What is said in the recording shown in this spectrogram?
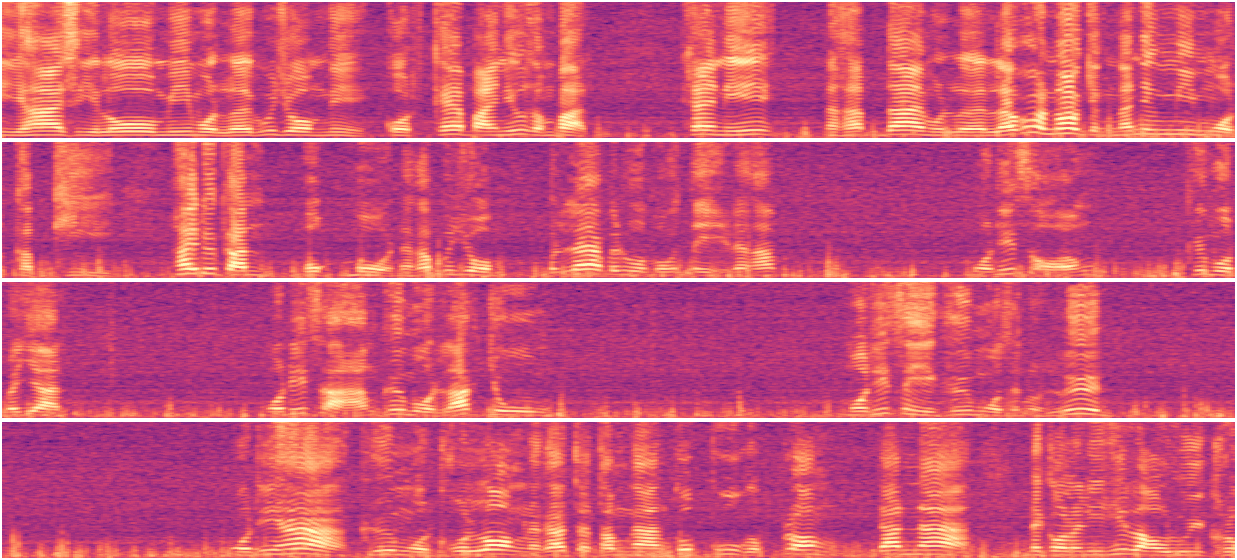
4ไฮ4โลมีหมดเลยคุณผู้ชมนี่กดแค่ปลายนิ้วสัมผัส แค่นี้นะครับได้หมดเลย แล้วก็นอกจากนั้นยังมีโหมดขับขี่ ให้ด้วยกัน 6 โหมดนะครับคุณผู้ชมโหมดแรกเป็นโหมดปกตินะครับ โหมดที่ 2 คือโหมดประหยัด โหมดที่ 3 คือโหมดลากจูง โหมดทีสี่4 คือโหมดถนนลื่น โหมดที่ 5 คือโหมดโคนล่องนะครับ จะทำงานควบคู่กับกล้องด้านหน้า ในกรณีที่เราลุยโคร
